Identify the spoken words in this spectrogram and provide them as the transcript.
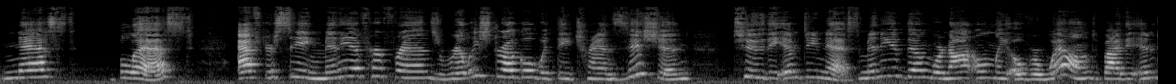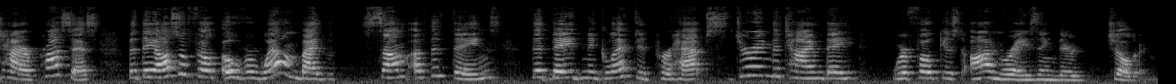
Nest Blessed after seeing many of her friends really struggle with the transition to the empty nest. Many of them were not only overwhelmed by the entire process, but they also felt overwhelmed by some of the things that they'd neglected perhaps during the time they were focused on raising their children.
